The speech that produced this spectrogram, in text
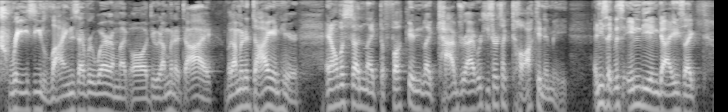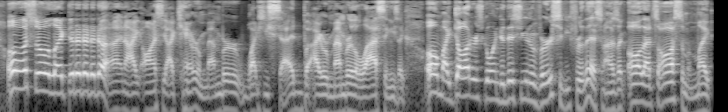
crazy lines everywhere. I'm like, oh, dude, I'm gonna die. Like, I'm gonna die in here. And all of a sudden, like the fucking like cab driver, he starts like talking to me. And he's like this Indian guy. He's like, oh, so like da da da da da. And I honestly I can't remember what he said, but I remember the last thing. He's like, oh, my daughter's going to this university for this, and I was like, oh, that's awesome. I'm like,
